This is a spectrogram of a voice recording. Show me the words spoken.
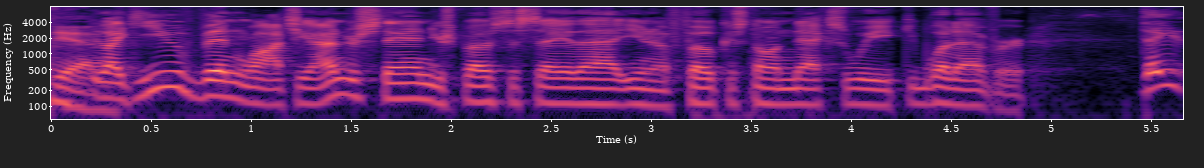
Yeah. Like you've been watching. I understand you're supposed to say that. You know, focused on next week, whatever. They.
